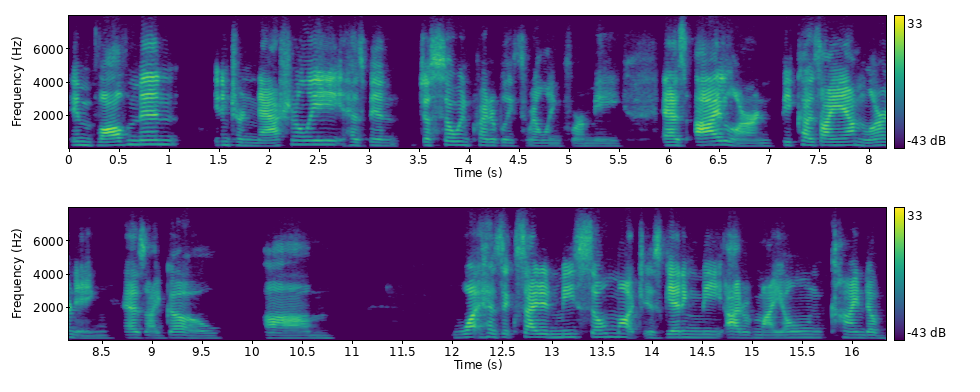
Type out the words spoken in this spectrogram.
involvement internationally has been just so incredibly thrilling for me as I learn, because I am learning as I go. Um, what has excited me so much is getting me out of my own kind of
